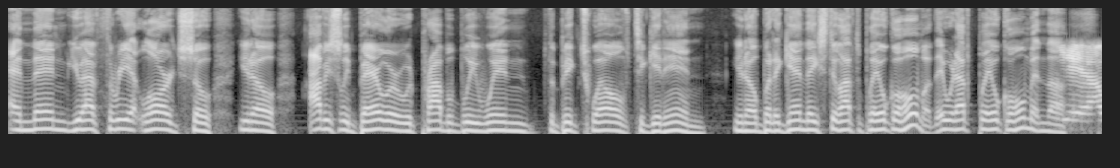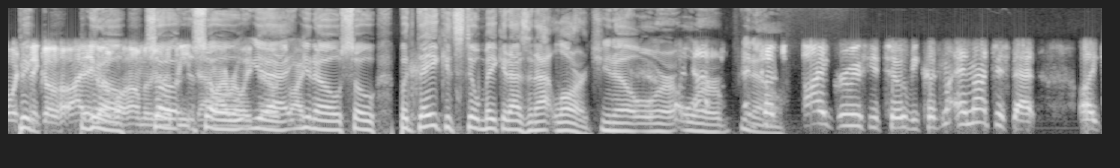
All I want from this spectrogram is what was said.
and then you have three at large. So you know, obviously Baylor would probably win the Big Twelve to get in. You know, but again, they still have to play Oklahoma. They would have to play Oklahoma in the yeah. I would big, think, I think you know, Oklahoma's so beat so them. Really yeah, do, you know, so but they could still make it as an at large. You know, or oh, or you know. I agree with you too because and not just that, like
